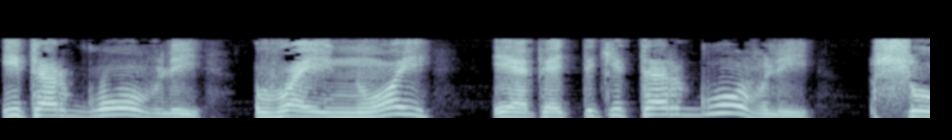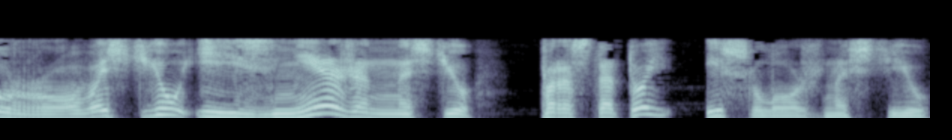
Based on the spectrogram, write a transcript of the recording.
и торговлей, войной и опять-таки торговлей, суровостью и изнеженностью, простотой и сложностью.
